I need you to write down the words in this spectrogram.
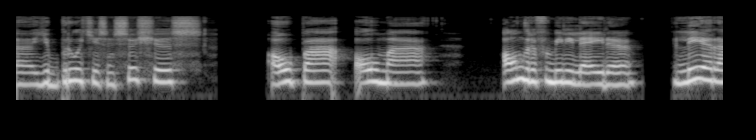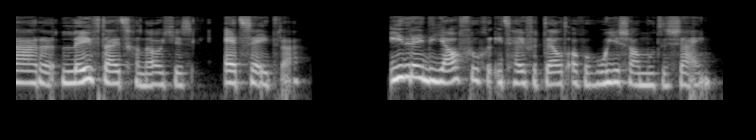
uh, je broertjes en zusjes, opa, oma, andere familieleden, leraren, leeftijdsgenootjes, etc. Iedereen die jou vroeger iets heeft verteld over hoe je zou moeten zijn.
